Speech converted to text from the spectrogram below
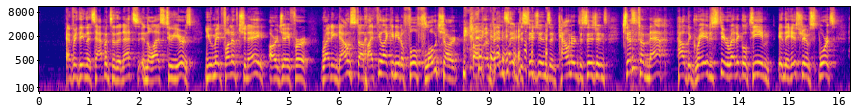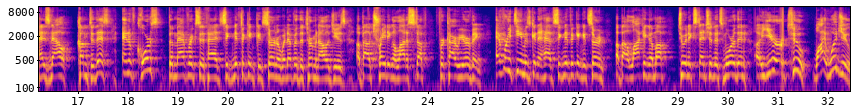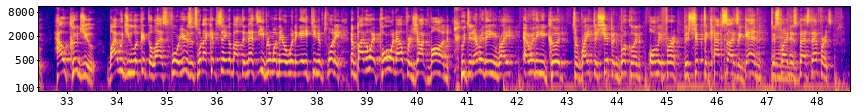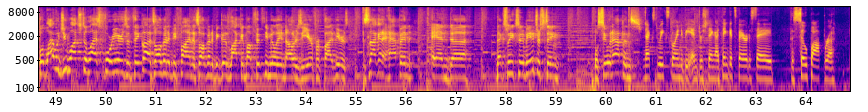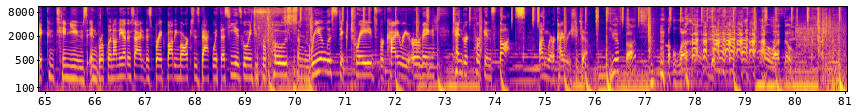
everything that's happened to the Nets in the last two years. You made fun of Chiney, RJ, for writing down stuff. I feel like you need a full flow chart of events and decisions and counter decisions just to map how the greatest theoretical team in the history of sports has now come to this. And of course, the Mavericks have had significant concern, or whatever the terminology is, about trading a lot of stuff for Kyrie Irving. Every team is going to have significant concern about locking him up to an extension that's more than a year or two. Why would you? How could you? Why would you look at the last four years? It's what I kept saying about the Nets, even when they were winning 18 of 20. And by the way, pour one out for Jacques Vaughn, who did everything right, everything he could to right the ship in Brooklyn, only for the ship to capsize again, despite mm. his best efforts. But why would you watch the last four years and think, oh, it's all going to be fine, it's all going to be good, lock him up $50 million a year for five years? It's not going to happen. And uh, next week's going to be interesting. We'll see what happens. Next week's going to be interesting. I think it's fair to say the soap opera it continues in Brooklyn. On the other side of this break, Bobby Marks is back with us. He is going to propose some realistic trades for Kyrie Irving. Kendrick Perkins' thoughts on where Kyrie should go. You have thoughts? no, I don't. no, I don't.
